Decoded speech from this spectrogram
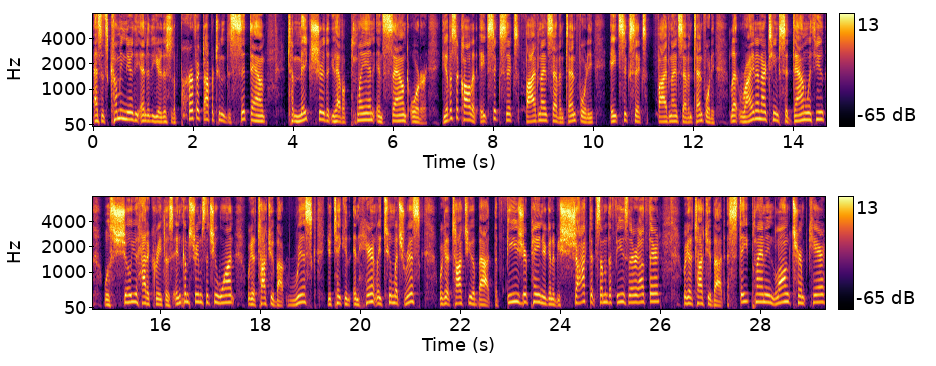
as it's coming near the end of the year, this is a perfect opportunity to sit down to make sure that you have a plan in sound order. Give us a call at 866 597 1040, 866 597 1040. Let Ryan and our team sit down with you. We'll show you how to create those income streams that you want. We're going to talk to you about risk. You're taking inherently too much risk. We're going to talk to you about the fees you're paying. You're going to be shocked at some of the fees that are out there. We're going to talk to you about estate planning, long term care,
